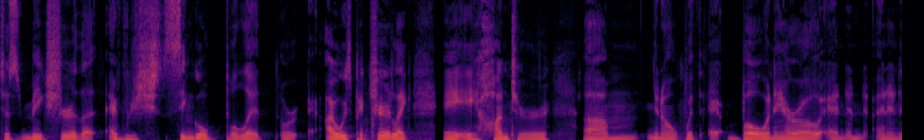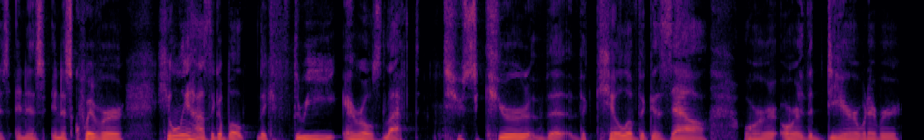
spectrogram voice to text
just make sure that every single bullet or i always picture like a, a hunter um you know with bow and arrow and and, and in his in his in his quiver. He only has like about like three arrows left to secure the the kill of the gazelle or or the deer or whatever.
